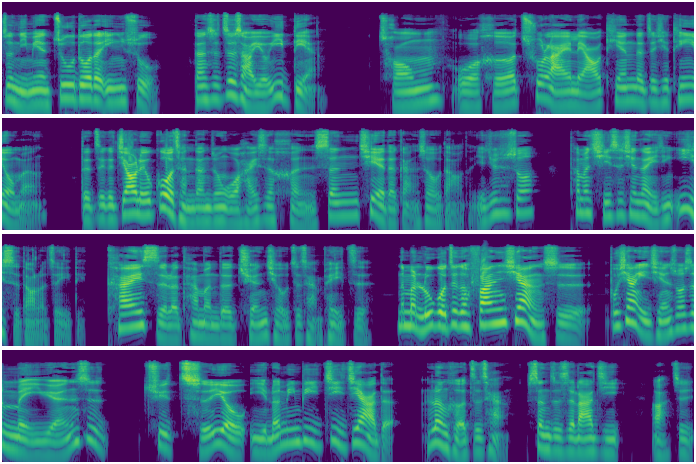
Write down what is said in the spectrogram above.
这里面诸多的因素，但是至少有一点，从我和出来聊天的这些听友们的这个交流过程当中，我还是很深切的感受到的。也就是说，他们其实现在已经意识到了这一点，开始了他们的全球资产配置。那么，如果这个方向是不像以前说是美元是去持有以人民币计价的任何资产，甚至是垃圾啊，这。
